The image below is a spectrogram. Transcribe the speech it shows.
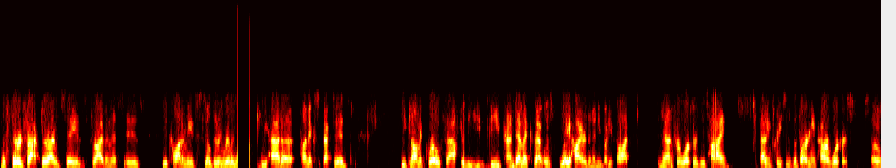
The third factor I would say is driving this is the economy is still doing really well. We had a unexpected economic growth after the, the pandemic that was way higher than anybody thought. Demand for workers is high. That increases the bargaining power of workers. So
